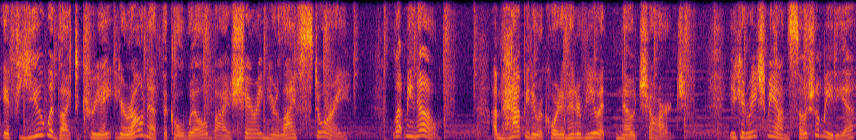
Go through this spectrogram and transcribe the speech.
If you would like to create your own ethical will by sharing your life story, let me know. I'm happy to record an interview at no charge. You can reach me on social media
